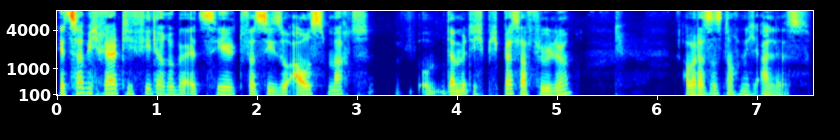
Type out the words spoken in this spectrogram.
Jetzt habe ich relativ viel darüber erzählt, was sie so ausmacht, damit ich mich besser fühle. Aber das ist noch nicht alles.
